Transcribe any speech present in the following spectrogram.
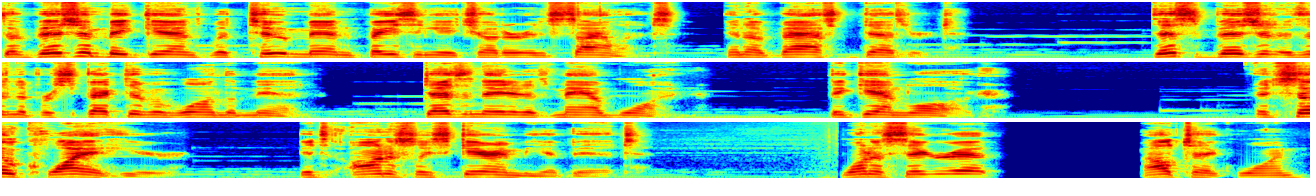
The vision begins with two men facing each other in silence in a vast desert. This vision is in the perspective of one of the men, designated as Man 1. Begin log. It's so quiet here. It's honestly scaring me a bit. Want a cigarette? I'll take one.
